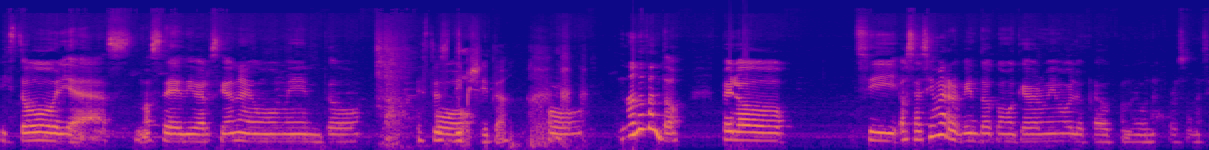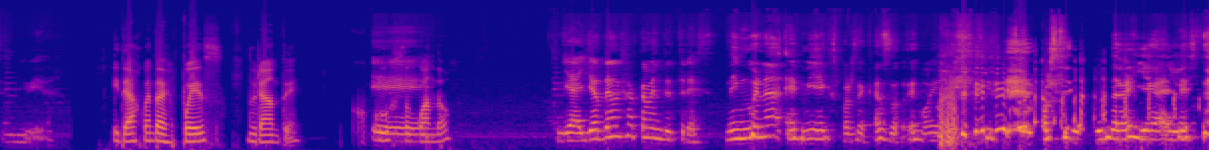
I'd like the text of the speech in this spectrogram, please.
historias, no sé, diversión en algún momento, Este es deep shit, ¿ah? o no, no tanto, pero sí, o sea, sí me arrepiento como que haberme involucrado con algunas personas en mi vida. Y te das cuenta después, durante, justo Eh, cuando. Ya, yo tengo exactamente tres. Ninguna es mi ex, por si acaso. Es decir, por si una vez llega el esto.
